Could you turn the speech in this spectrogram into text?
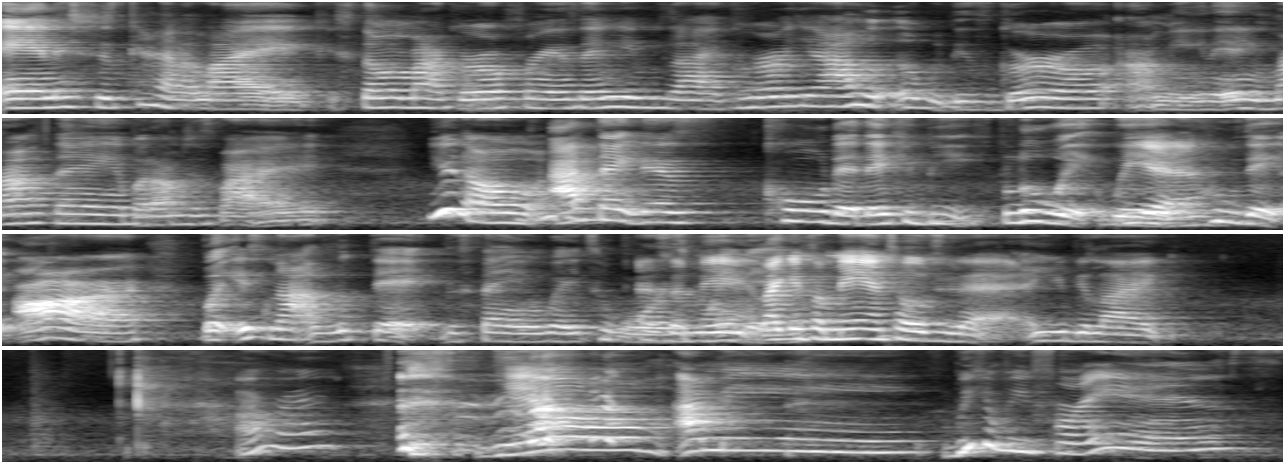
And it's just kind of like some of my girlfriends, they may be like, girl, yeah, I hooked up with this girl. I mean, it ain't my thing, but I'm just like, you know, I mm-hmm. think that's cool that they can be fluid with Yeah. who they are, but it's not looked at the same way towards As a man, women. like if a man told you that and you'd be like, all right. Yeah, I mean, we can be friends,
